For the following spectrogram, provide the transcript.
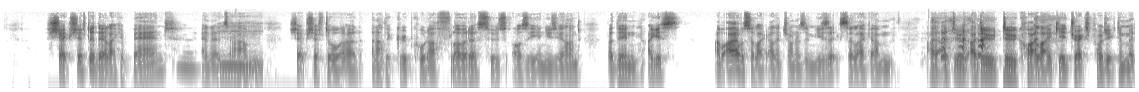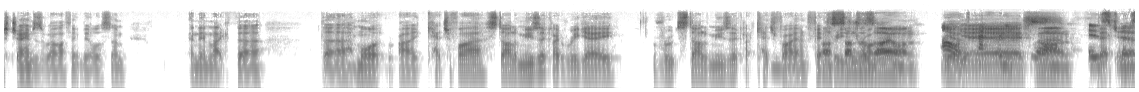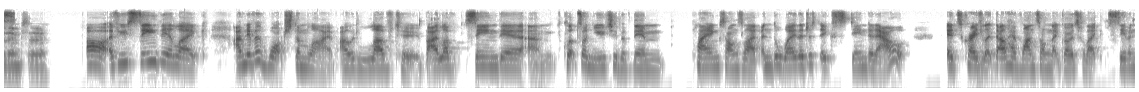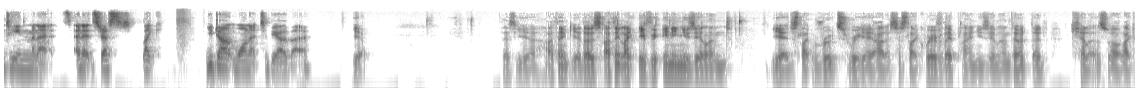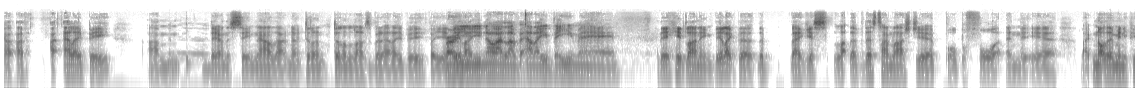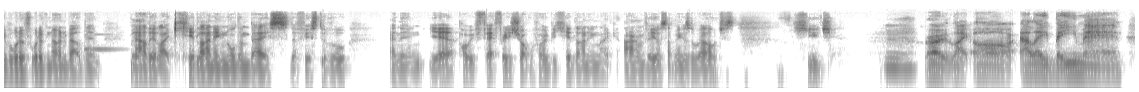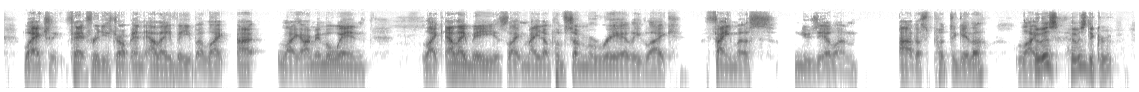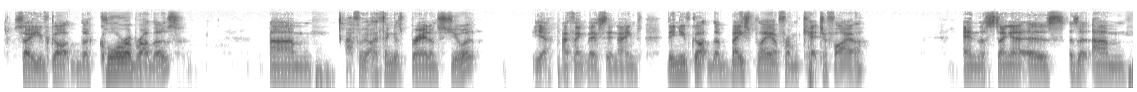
Shapeshifter. They're like a band, Mm. and it's Mm. um Shapeshifter or a, another group called uh, Floatus, who's Aussie in New Zealand. But then I guess I, I also like other genres of music. So like um, I, I do I do do quite like yeah Drax Project and Mitch James as well. I think they're awesome. And then like the the more uh, Catch a Fire style of music, like reggae root style of music, like Catch Mm. Fire and Fat Oh, Freddy's Sons of Zion. Oh, Yeah. Fat Yes. Drop Man, is That- just yeah, them too. Oh, if you see their like, I've never watched them live. I would love to, but I love seeing their um, clips on YouTube of them playing songs live and the way they just extend it out. It's crazy. Like they'll have one song that goes for like 17 minutes, and it's just like you don't want it to be over. Yeah. There's yeah, I think yeah, those I think like every any New Zealand, yeah, just like roots reggae artists, just like wherever they play in New Zealand, they would they'd kill it as well. Like I, I, I LAB, um, they're on the scene now. Though I know Dylan Dylan loves a bit of LAB, but yeah, Bro, they're like you know I love LAB, man. they're headlining. They're like the the I guess this time last year or before in the air, like not that many people would have would have known about them. Now they're like headlining Northern Bass, the festival, and then yeah, probably Fat Freddy's Drop will probably be headlining like R&V or something as well, which is huge. Mm. Bro, like, oh, LAB, man. Well, actually, Fat Freddy's Drop and LAB, but like, I like I remember when, like, LAB is like made up of some really like famous New Zealand artists put together. Like, Who is who is the group? so you've got the Kora brothers. Um, I forgot. I think it's Brad and Stewart. Yeah, I think that's their names. Then you've got the bass player from Catch a Fire, and the singer is is it um,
